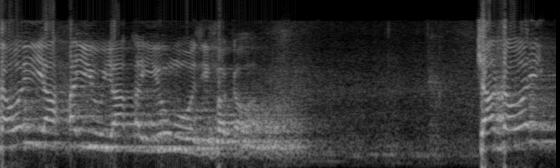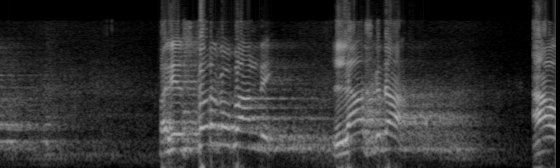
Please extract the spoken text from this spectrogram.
ته وای یا حی یا قیوم وظیفه کوا چا ته وای په دې سترګو باندې لاس ګدا او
